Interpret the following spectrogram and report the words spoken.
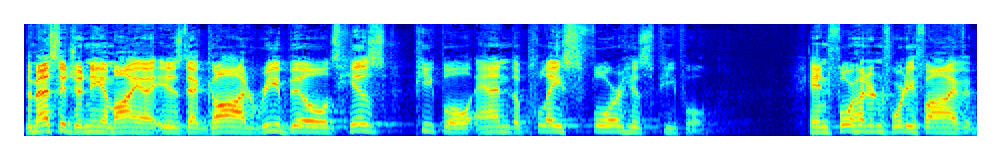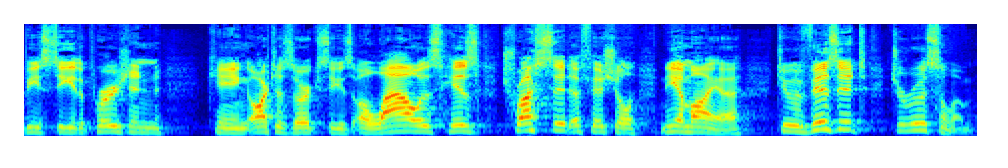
The message of Nehemiah is that God rebuilds his people and the place for his people. In 445 BC, the Persian king Artaxerxes allows his trusted official Nehemiah to visit Jerusalem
